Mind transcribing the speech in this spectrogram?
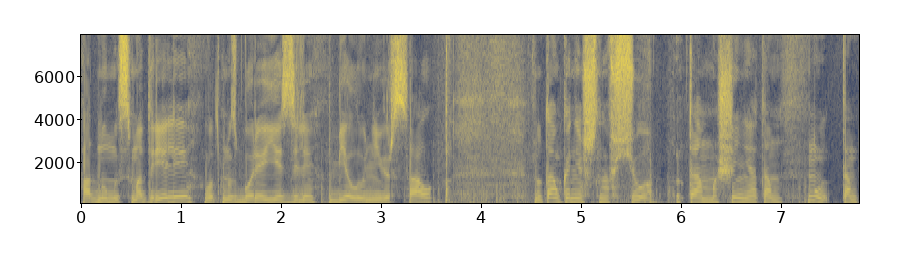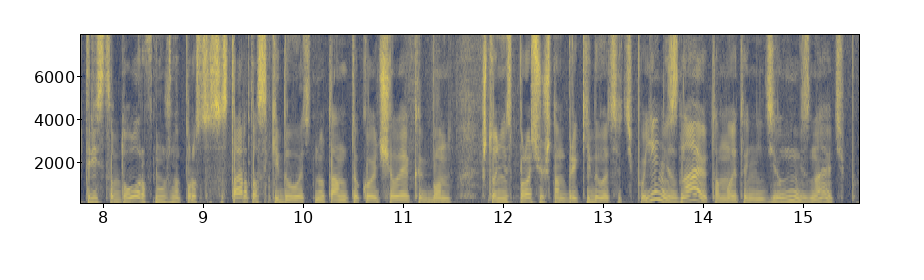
Одну мы смотрели, вот мы с Борей ездили, белый универсал. Ну там, конечно, все. Там машине, там, ну, там 300 долларов нужно просто со старта скидывать. Ну там такой человек, как бы он, что не спросишь, там прикидывается, типа, я не знаю, там это не делаю, ну не знаю, типа.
